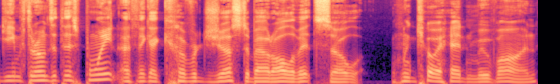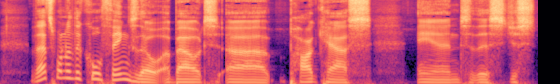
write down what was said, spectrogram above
Game of Thrones at this point. I think I covered just about all of it, so we go ahead and move on. That's one of the cool things though about uh, podcasts and this just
